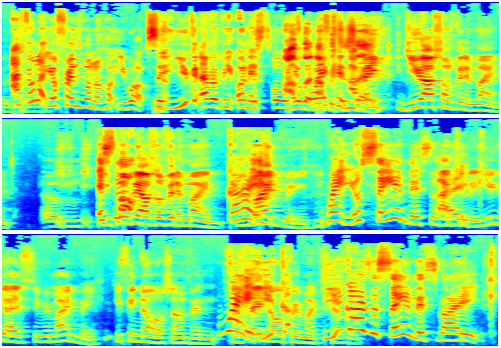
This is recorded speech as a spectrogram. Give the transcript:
Oh, I feel like your friends want to hot you up, so you can either be honest or I've your got boy can. say. I think. Do you have something in mind? Um, you It's probably not- have something in mind. Guys, remind me. Wait, you're saying this like Actually, you guys remind me if you know of something. 'cause wait. they You, know gu- pretty much. you guys are saying this like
